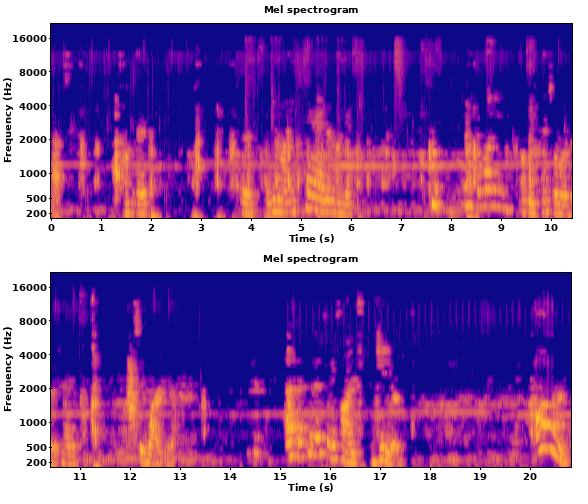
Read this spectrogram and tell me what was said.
That's, that's complicated. So, I need the money. Yeah, you're the money, guys. Cool. Here's the money. Okay, thanks for Lord, there's no acid water here. And 25 Geo. Oh!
